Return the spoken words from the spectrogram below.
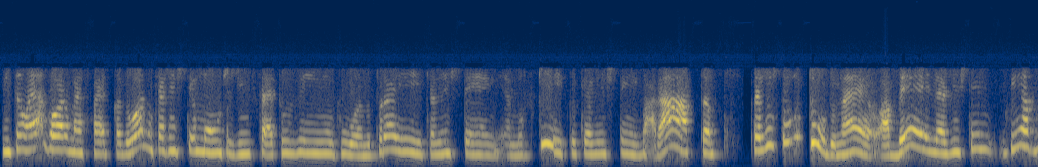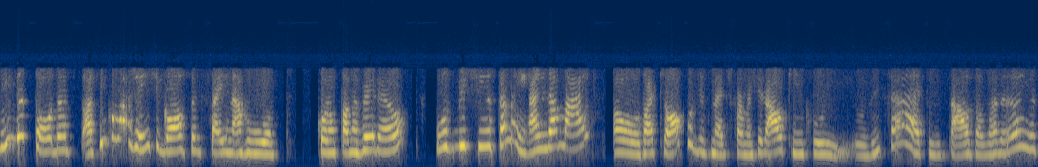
Então é agora, nessa época do ano, que a gente tem um monte de insetozinhos voando por aí, que a gente tem é, mosquito, que a gente tem barata, que a gente tem tudo, né? Abelha, a gente tem, tem a vida toda. Assim como a gente gosta de sair na rua quando está no verão, os bichinhos também. Ainda mais os artrópodes, né, de forma geral, que inclui os insetos e tal, as aranhas,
